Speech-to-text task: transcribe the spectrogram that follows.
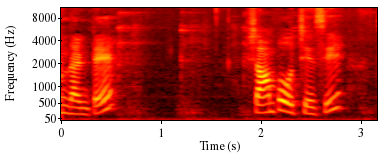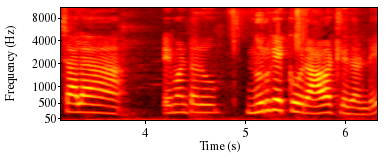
ఉందంటే షాంపూ వచ్చేసి చాలా ఏమంటారు? నురుగు ఎక్కువ రావట్లేదండి.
